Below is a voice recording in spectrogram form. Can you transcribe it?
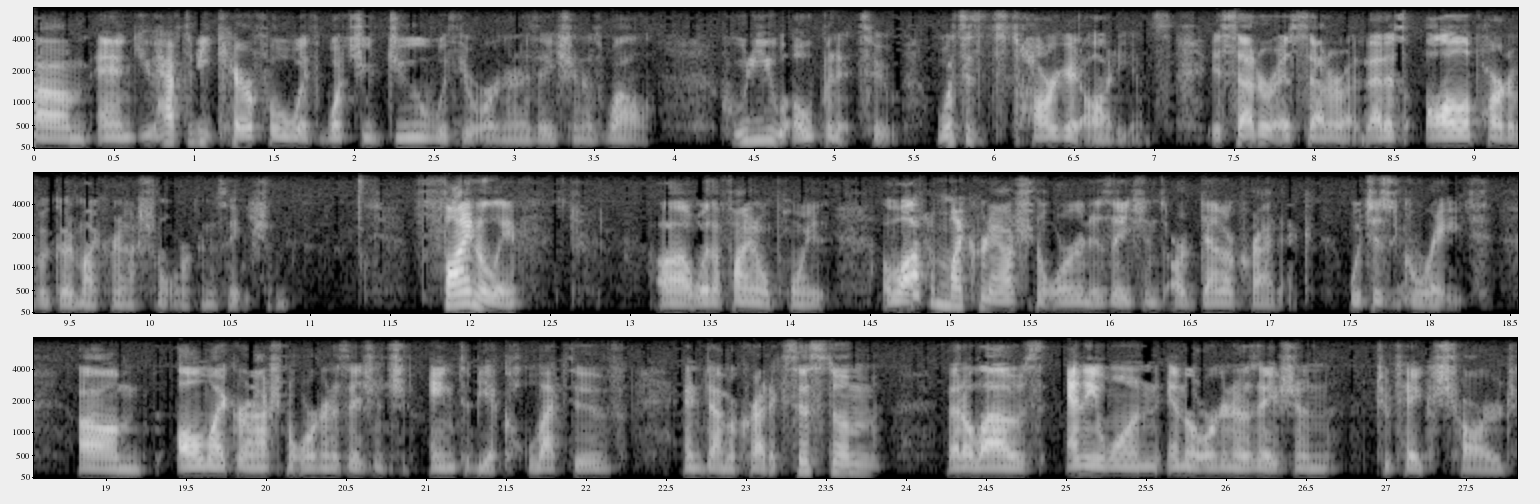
Um, and you have to be careful with what you do with your organization as well. Who do you open it to? What's its target audience? Etc., etc. That is all a part of a good micronational organization. Finally, uh, with a final point. A lot of micronational organizations are democratic, which is great. Um, all micronational organizations should aim to be a collective and democratic system that allows anyone in the organization to take charge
